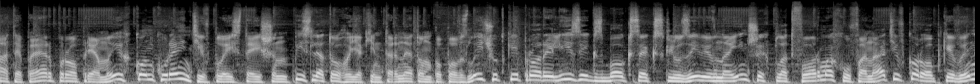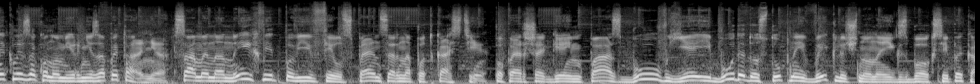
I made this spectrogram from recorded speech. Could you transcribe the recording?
А тепер про прямих конкурентів PlayStation. Після того, як інтернетом поповзли чутки про реліз Xbox ексклюзивів на інших платформах, у фанатів коробки виникли закономірні запитання. Саме на них відповів Філ Спенсер на подкасті. По-перше, Game Pass був, є і буде доступний виключно на Xbox і ПК.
